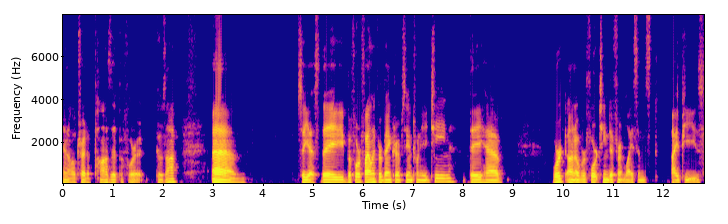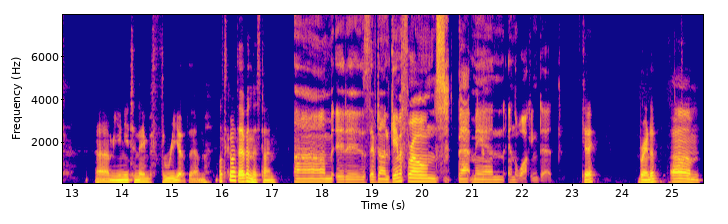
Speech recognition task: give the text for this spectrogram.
and I'll try to pause it before it goes off. Um, so yes, they before filing for bankruptcy in 2018, they have worked on over 14 different licensed IPs. Um, you need to name three of them. Let's go with Evan this time. Um, it is they've done Game of Thrones, Batman, and The Walking Dead. Okay, Brandon. Um,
